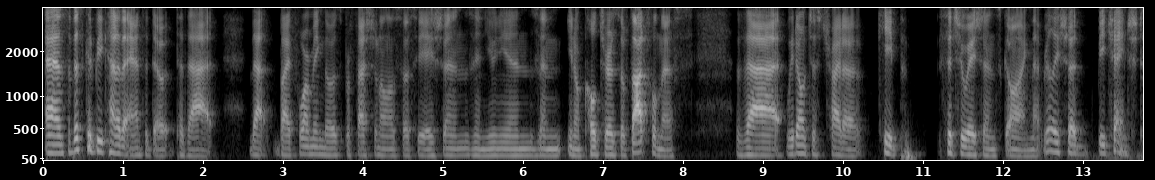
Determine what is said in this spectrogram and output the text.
And so this could be kind of the antidote to that that by forming those professional associations and unions and you know cultures of thoughtfulness that we don't just try to keep situations going that really should be changed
